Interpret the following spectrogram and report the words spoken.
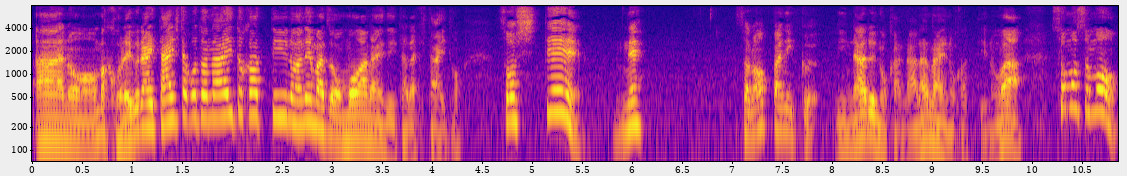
あの、まあ、これぐらい大したことないとかっていうのはね、まず思わないでいただきたいと。そして、ね、そのパニックになるのかならないのかっていうのは、そもそも、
